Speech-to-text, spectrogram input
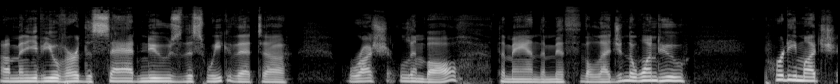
Uh, many of you have heard the sad news this week that uh, Rush Limbaugh, the man, the myth, the legend, the one who pretty much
